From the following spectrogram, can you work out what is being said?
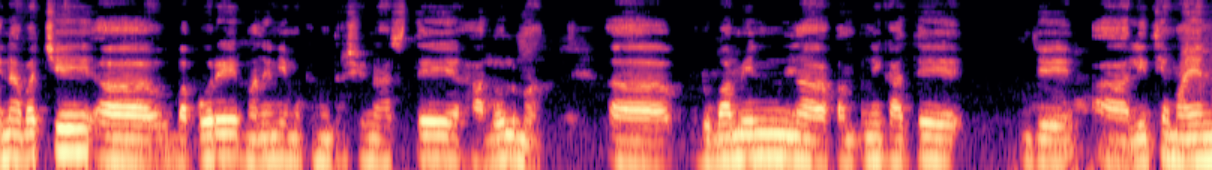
એના વચ્ચે બપોરે માનનીય મુખ્યમંત્રીશ્રીના હસ્તે હાલોલમાં રૂબામિન કંપની ખાતે જે લિથિયમ આયન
